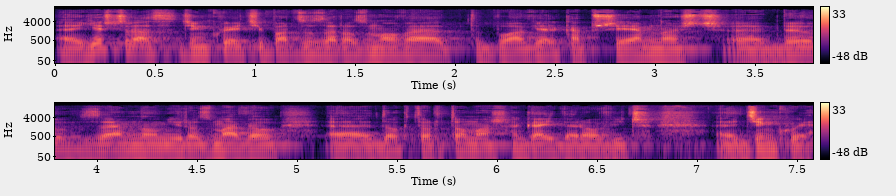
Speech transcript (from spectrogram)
Jeszcze raz dziękuję Ci bardzo za rozmowę. To była wielka przyjemność. Był ze mną i rozmawiał dr Tomasz Gajderowicz. Dziękuję.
